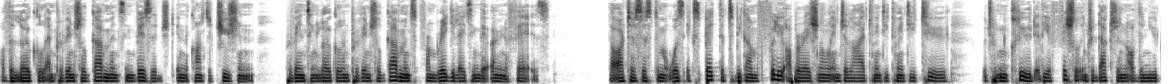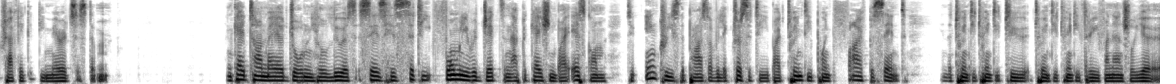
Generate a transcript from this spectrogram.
of the local and provincial governments envisaged in the Constitution, preventing local and provincial governments from regulating their own affairs. The AARTO system was expected to become fully operational in July 2022, which would include the official introduction of the new traffic demerit system. And Cape Town Mayor Geordin Hill-Lewis says his city formally rejects an application by Eskom to increase the price of electricity by 20.5% in the 2022-2023 financial year.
